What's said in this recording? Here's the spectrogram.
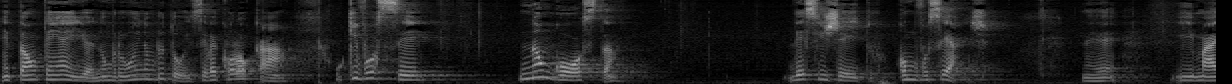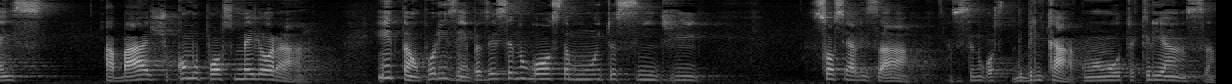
Então tem aí, ó, número um e número dois. Você vai colocar o que você não gosta desse jeito, como você age, né? E mais abaixo, como posso melhorar? Então, por exemplo, às vezes você não gosta muito assim de socializar, você não gosta de brincar com uma outra criança,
